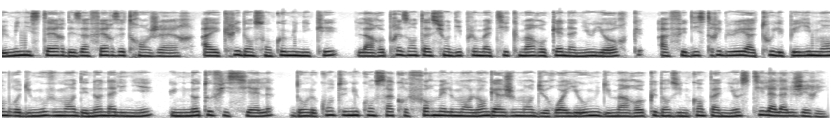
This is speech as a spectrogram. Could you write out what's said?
le ministère des Affaires étrangères a écrit dans son communiqué « La représentation diplomatique marocaine à New York a fait distribuer à tous les pays membres du mouvement des non-alignés une note officielle dont le contenu consacre formellement l'engagement du Royaume du Maroc dans une campagne hostile à l'Algérie.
